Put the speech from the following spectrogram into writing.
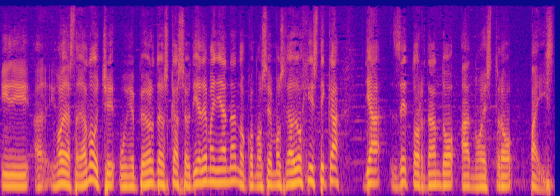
y en horas de la noche o en el peor de los casos el día de mañana, no conocemos la logística, ya retornando a nuestro país.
